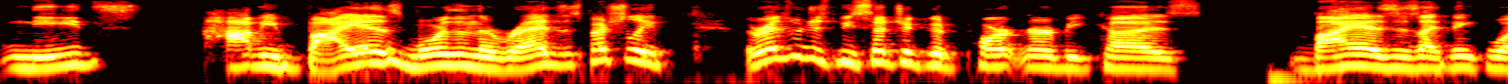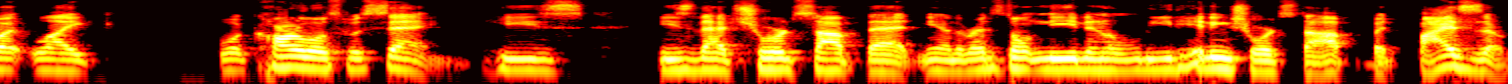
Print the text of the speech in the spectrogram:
needs Javy Baez more than the Reds? Especially the Reds would just be such a good partner because Baez is, I think, what like what Carlos was saying. He's he's that shortstop that you know the Reds don't need an elite hitting shortstop, but Baez is a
